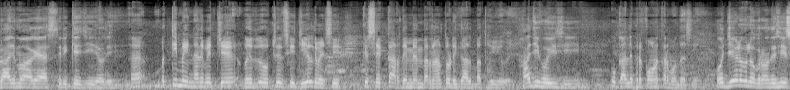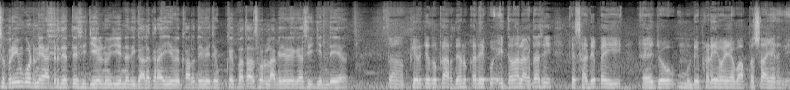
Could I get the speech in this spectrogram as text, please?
ਰਾਜਮਾ ਆ ਗਿਆ ਇਸ ਤਰੀਕੇ ਦੀ ਚੀਜ਼ ਆਉਂਦੀ ਅਹ 32 ਮਹੀਨਿਆਂ ਦੇ ਵਿੱਚ ਜਦੋਂ ਉੱਥੇ ਸੀ ਜੇਲ੍ਹ ਦੇ ਵਿੱਚ ਸੀ ਕਿਸੇ ਘਰ ਦੇ ਮੈਂਬਰ ਨਾਲ ਤੁਹਾਡੀ ਗੱਲਬਾਤ ਹੋਈ ਹੋਵੇ? ਹਾਂਜੀ ਹੋਈ ਸੀ। ਉਹ ਗੱਲ ਫਿਰ ਕੌਣ ਕਰਵਾਉਂਦਾ ਸੀ? ਉਹ ਜੇਲ੍ਹ ਵੱਲੋਂ ਕਰਾਉਂਦੇ ਸੀ ਸੁਪਰੀਮ ਕੋਰਟ ਨੇ ਆਰਡਰ ਦਿੱਤੇ ਸੀ ਜੇਲ੍ਹ ਨੂੰ ਜੀ ਇਹਨਾਂ ਦੀ ਗੱਲ ਕਰਾਈ ਜਾਵੇ ਘਰ ਦੇ ਵਿੱਚ ਕਿ ਪਤਾ ਸੁਰ ਲੱਗ ਜਾਵੇ ਕਿ ਅਸੀਂ ਜਿੰਦੇ ਆ। ਤਾਂ ਫਿਰ ਜਦੋਂ ਘਰਦਿਆਂ ਨੂੰ ਕਦੇ ਕੋਈ ਇਦਾਂ ਦਾ ਲੱਗਦਾ ਸੀ ਕਿ ਸਾਡੇ ਭਾਈ ਅਹ ਜੋ ਮੁੰਡੇ ਫੜੇ ਹੋਏ ਆ ਵਾਪਸ ਆ ਜਾਣਗੇ?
